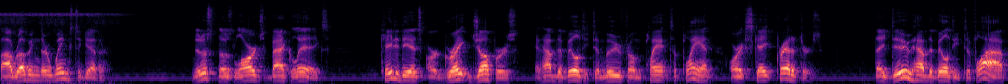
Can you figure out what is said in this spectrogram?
by rubbing their wings together. Notice those large back legs. Katydids are great jumpers and have the ability to move from plant to plant or escape predators. They do have the ability to fly,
